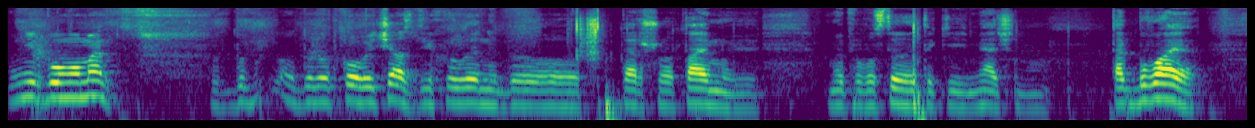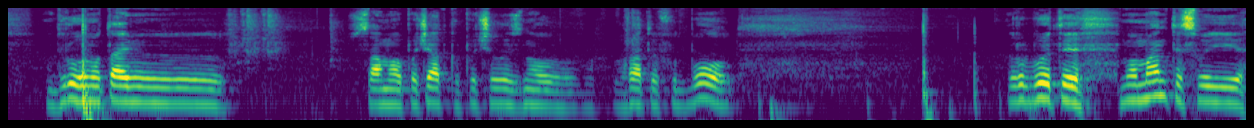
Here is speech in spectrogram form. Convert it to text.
У них був момент, до- додатковий час, дві хвилини до першого тайму, і ми пропустили такий м'яч. Ну, так буває. У другому таймі з самого початку почали знову грати в футбол, робити моменти свої,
